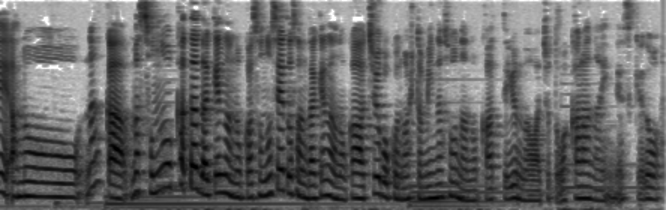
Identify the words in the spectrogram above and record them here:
で、あのー、なんか、まあ、その方だけなのか、その生徒さんだけなのか、中国の人みんなそうなのかっていうのはちょっとわからないんですけど、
